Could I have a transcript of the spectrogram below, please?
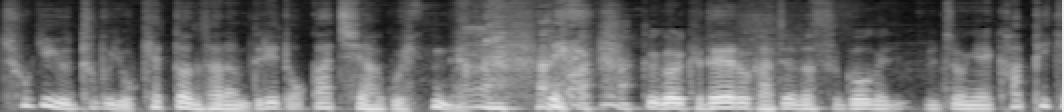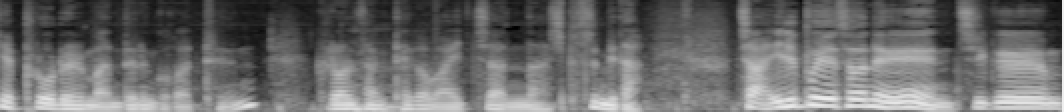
초기 유튜브 욕했던 사람들이 똑같이 하고 있는 예, 그걸 그대로 가져다 쓰고 일종의 카피캣 프로를 만드는 것 같은 그런 음. 상태가 와 있지 않나 싶습니다. 자, 일부에서는 지금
